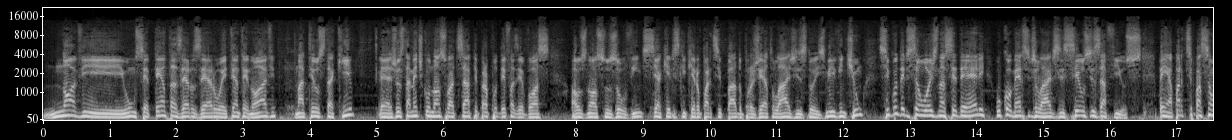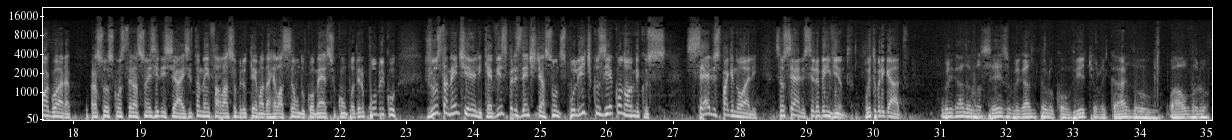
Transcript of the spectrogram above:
9170 0089. Matheus está aqui é, justamente com o nosso WhatsApp para poder fazer voz aos nossos ouvintes e aqueles que queiram participar do projeto Lages 2021, segunda edição hoje na CDL, o comércio de Lages e seus desafios. Bem, a participação agora para suas considerações iniciais e também falar sobre o tema da relação do comércio com o poder público, justamente ele, que é vice-presidente de assuntos políticos e econômicos, Célio Spagnoli. Seu Célio, seja bem-vindo. Muito obrigado. Obrigado a vocês, obrigado pelo convite, o Ricardo, o Álvaro.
